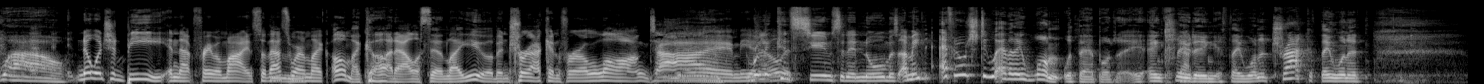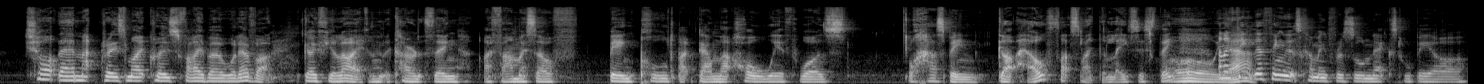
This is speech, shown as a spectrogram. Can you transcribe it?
Wow. No one should be in that frame of mind. So that's Mm. where I'm like, oh my God, Allyson, like you have been tracking for a long time. you well, know? it consumes an enormous. I mean, everyone should do whatever they want with their body, including if they want to track, if they want to chart their macros, micros, fiber, whatever. Go for your life. I think the current thing I found myself being pulled back down that hole with was, or has been, gut health. That's like the latest thing. Oh, and I think the thing that's coming for us all next will be our,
